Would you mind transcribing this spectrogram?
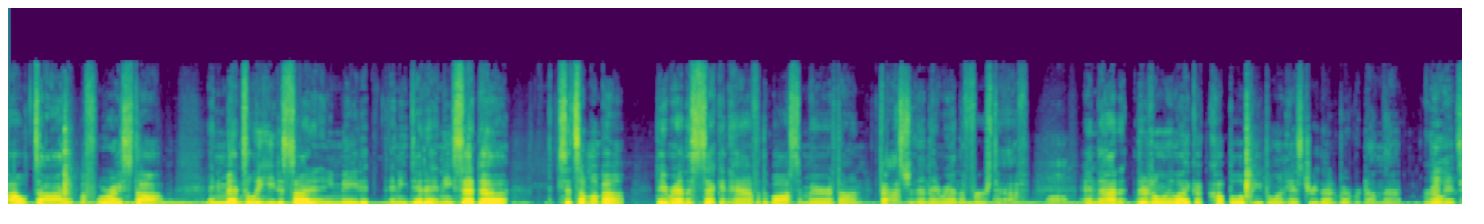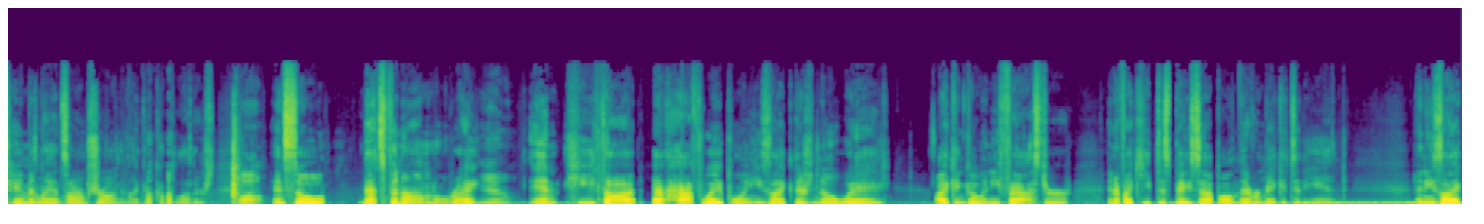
I'll die before I stop. And mentally, he decided, and he made it, and he did it. And he said, uh, he said something about they ran the second half of the Boston Marathon faster than they ran the first half. Wow. And that there's only like a couple of people in history that have ever done that. And Really? it's him and Lance Armstrong and like a couple others. Wow. And so that's phenomenal, right? Yeah. and he thought at halfway point he's like there's no way i can go any faster and if i keep this pace up i'll never make it to the end and he's like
